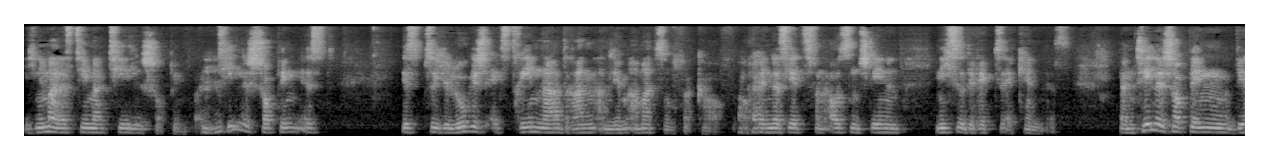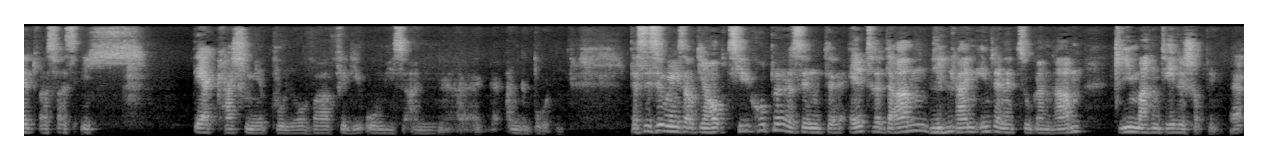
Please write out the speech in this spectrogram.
ich nehme mal das Thema Teleshopping. Weil Mhm. Teleshopping ist, ist psychologisch extrem nah dran an dem Amazon-Verkauf. Auch Okay. wenn das jetzt von Außenstehenden nicht so direkt zu erkennen ist. Beim Teleshopping wird, was weiß ich, der Kaschmir-Pullover für die Omis an, äh, angeboten. Das ist übrigens auch die Hauptzielgruppe. Das sind äh, ältere Damen, die Mhm. keinen Internetzugang haben. Die machen Teleshopping. Ja.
